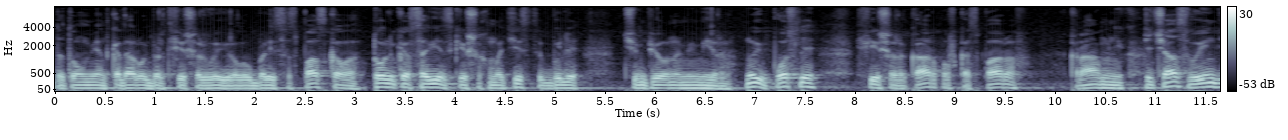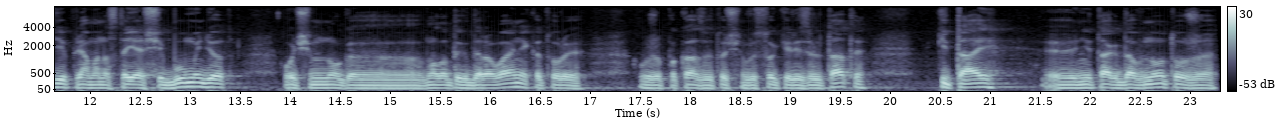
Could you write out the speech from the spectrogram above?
до того момента, когда Роберт Фишер выиграл у Бориса Спасского. Только советские шахматисты были чемпионами мира. Ну и после Фишера Карпов, Каспаров, Крамник. Сейчас в Индии прямо настоящий бум идет. Очень много молодых дарований, которые уже показывают очень высокие результаты. Китай э, не так давно тоже,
